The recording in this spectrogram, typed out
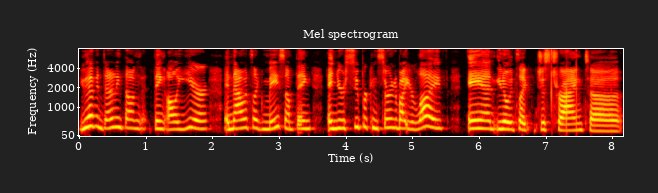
you haven't done anything thing all year, and now it's like May something, and you're super concerned about your life, and you know it's like just trying to,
